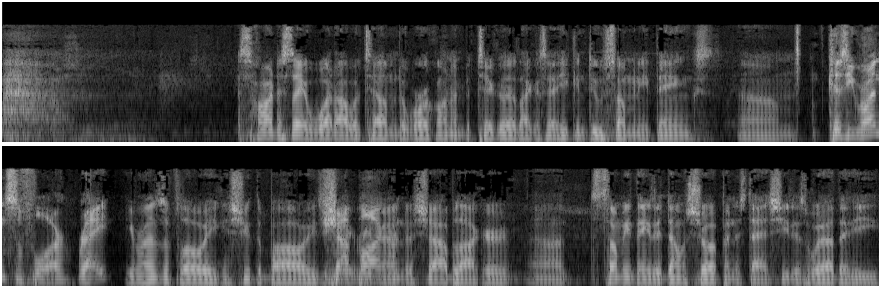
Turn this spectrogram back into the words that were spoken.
It's hard to say what I would tell him to work on in particular. Like I said, he can do so many things. Um, Because he runs the floor, right? he runs the floor. He can shoot the ball. He's a Shot great blocker. rebounder, shot blocker. Uh, so many things that don't show up in the stat sheet as well that he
